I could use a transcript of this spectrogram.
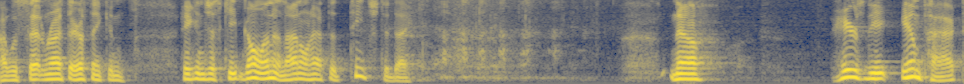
I was sitting right there thinking, he can just keep going and I don't have to teach today. Now, here's the impact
